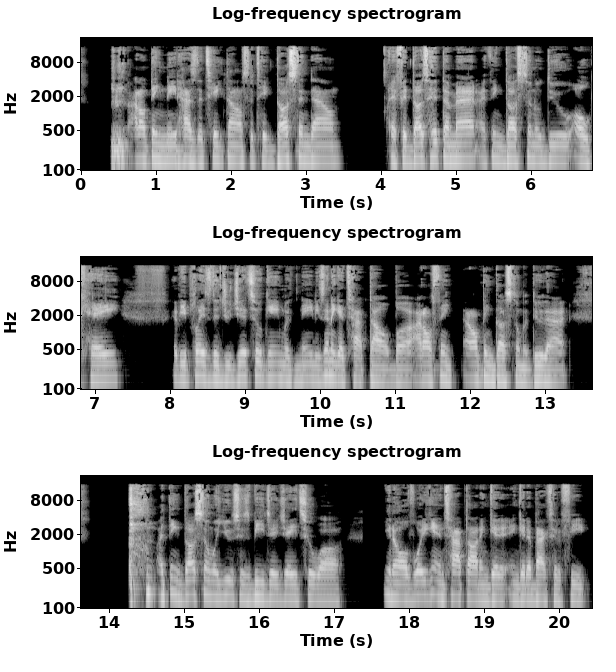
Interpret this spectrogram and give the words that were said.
I don't think Nate has the takedowns to take Dustin down. If it does hit the mat, I think Dustin will do okay. If he plays the jujitsu game with Nate, he's gonna get tapped out. But I don't think I don't think Dustin would do that. I think Dustin would use his BJJ to, uh, you know, avoid getting tapped out and get it and get it back to the feet.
